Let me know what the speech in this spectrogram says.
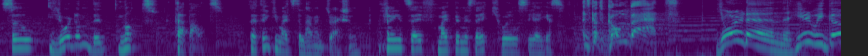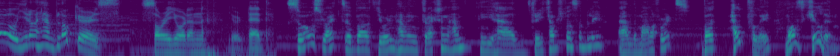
So Jordan did not tap out. I think he might still have interaction. Playing it safe might be a mistake. We'll see, I guess. Let's go to combat! Jordan, here we go. You don't have blockers. Sorry, Jordan, you're dead. So I was right about Jordan having interaction in hand. He had three counterspells, I believe, and the mana for it. But helpfully, Mons killed him.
